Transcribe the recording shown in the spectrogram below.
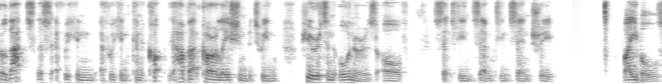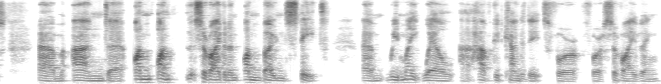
So that's this, if we can, if we can kind of have that correlation between Puritan owners of 16th, 17th century Bibles um, and uh, un, un, survive in an unbound state, um, we might well uh, have good candidates for, for surviving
